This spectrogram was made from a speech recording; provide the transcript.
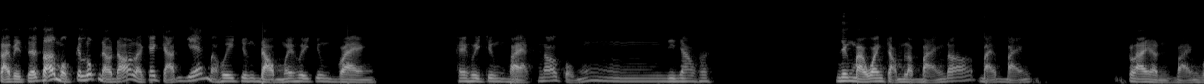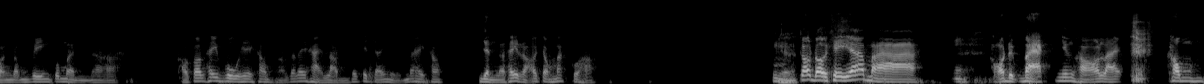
Tại vì sẽ tới một cái lúc nào đó là cái cảm giác mà huy chương đồng hay huy chương vàng hay huy chương bạc nó cũng như nhau thôi. Nhưng mà quan trọng là bạn đó bạn bạn client bạn vận động viên của mình à, họ có thấy vui hay không? Họ có thấy hài lòng với cái trải nghiệm đó hay không? Nhìn là thấy rõ trong mắt của họ. Ừ, Yeah. có đôi khi á mà Ừ. họ được bạc nhưng họ lại không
